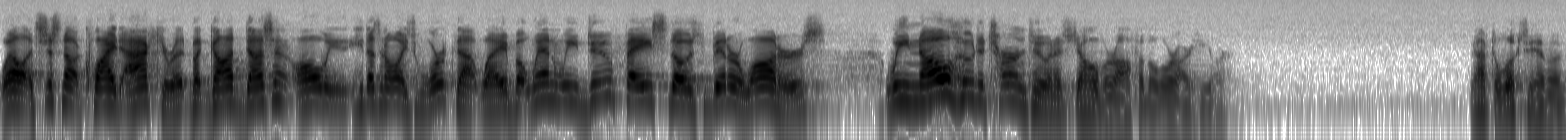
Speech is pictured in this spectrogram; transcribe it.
Well, it's just not quite accurate, but God doesn't always, He doesn't always work that way. But when we do face those bitter waters, we know who to turn to, and it's Jehovah Rapha, the Lord our healer. We have to look to him in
